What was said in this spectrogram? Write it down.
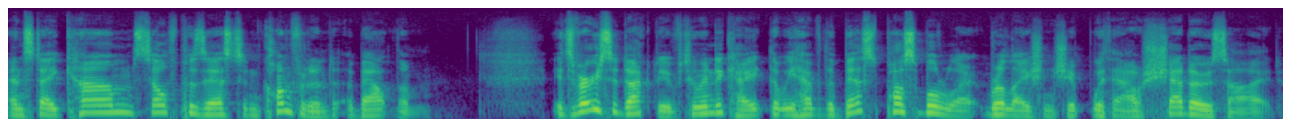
and stay calm, self possessed, and confident about them. It's very seductive to indicate that we have the best possible rela- relationship with our shadow side.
